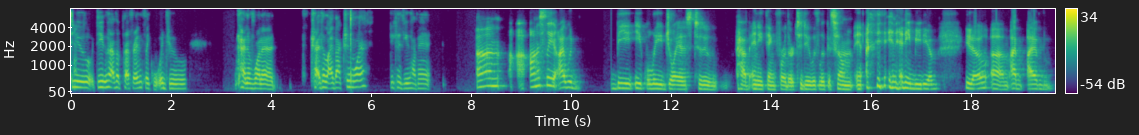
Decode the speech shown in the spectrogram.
Do you do you have a preference? Like, would you kind of want to try the live action more because you haven't? Um, honestly, I would be equally joyous to have anything further to do with Lucasfilm in, in any medium. You know, um, I'm I'm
